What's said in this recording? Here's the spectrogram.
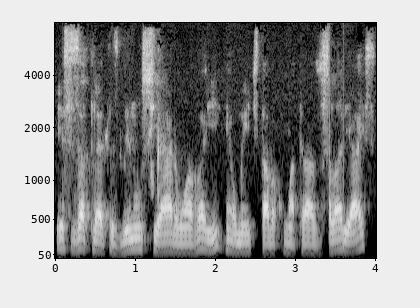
Esses atletas denunciaram o Havaí, realmente estava com atrasos salariais,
